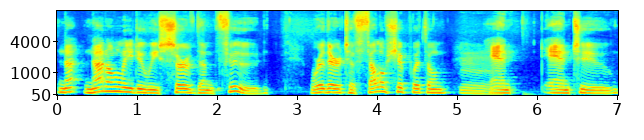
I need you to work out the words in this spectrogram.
not not only do we serve them food, we're there to fellowship with them mm. and and to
